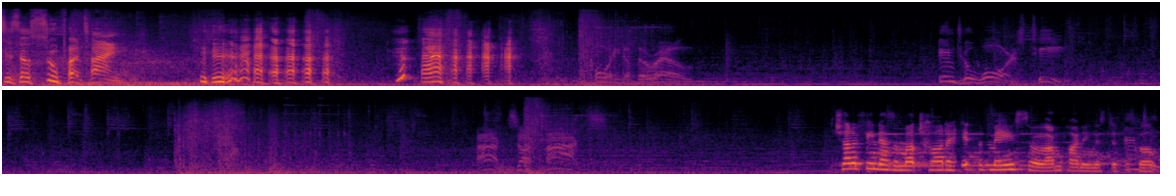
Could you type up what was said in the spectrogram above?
Axe is a super tank. Coin of the realm. Into war's teeth. Axe attacks. Shadow Fiend has a much harder hit than me, so I'm finding this Into difficult.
